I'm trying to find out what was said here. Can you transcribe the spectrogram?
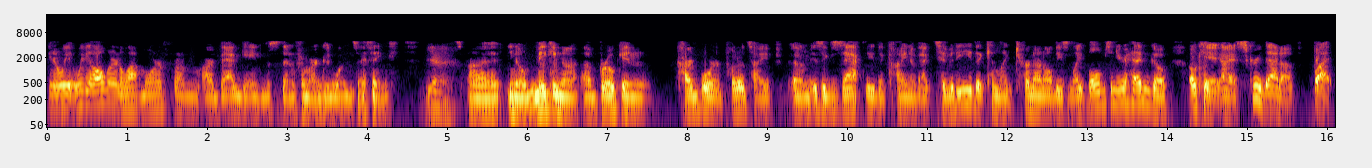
you know, we we all learn a lot more from our bad games than from our good ones. I think. yeah, uh, you know, making a, a broken cardboard prototype um, is exactly the kind of activity that can like turn on all these light bulbs in your head and go, okay, I screwed that up, but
